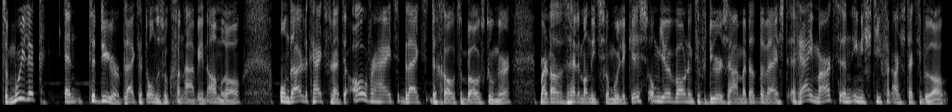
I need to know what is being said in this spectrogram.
te moeilijk en te duur, blijkt uit onderzoek van ABN AMRO. Onduidelijkheid vanuit de overheid blijkt de grote boosdoener. Maar dat het helemaal niet zo moeilijk is om je woning te verduurzamen... dat bewijst Rijmarkt, een initiatief van architectenbureau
